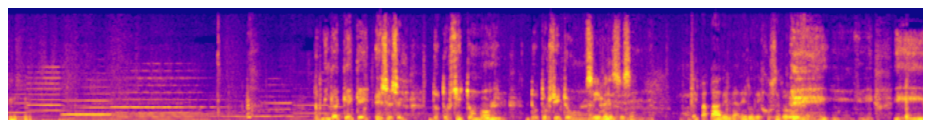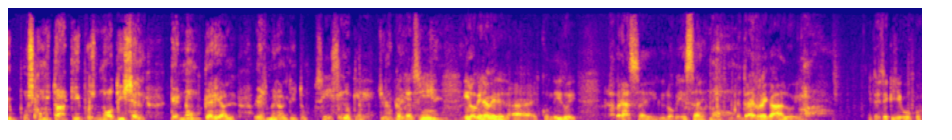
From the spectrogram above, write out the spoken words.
Dominga, ¿qué, qué? Ese es el doctorcito, ¿no? El doctorcito. Sí, me dice, sí. El papá verdadero de José Rodolfo. Y pues como está aquí, pues no dice él que no quiere al Esmeraldito. Sí, sí lo quiere. Sí lo quiere, sí. Y lo viene a ver ah, escondido y lo abraza y lo besa. y Le trae regalo. Y, y desde que llegó, pues,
